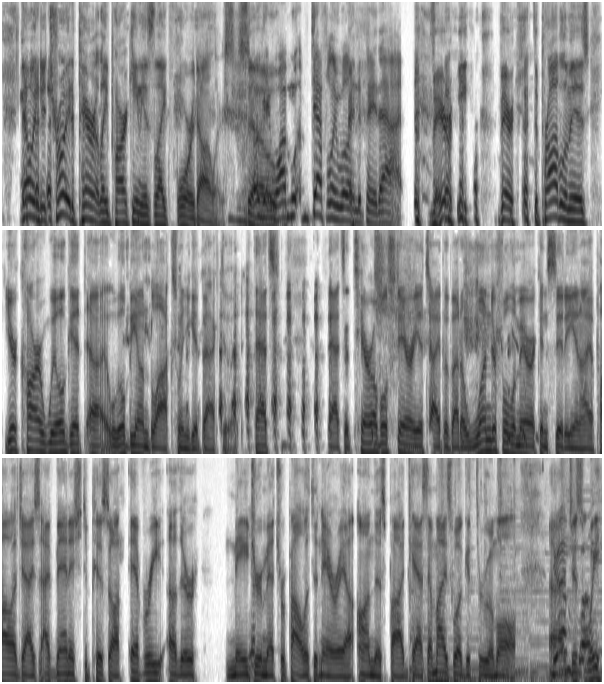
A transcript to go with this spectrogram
no, in Detroit, apparently parking is like $4. So, okay, well, I'm definitely willing to pay that. very, very. The problem is your car will get, uh, will be on blocks when you get back to it. That's, that's a terrible stereotype about a wonderful American city. And I apologize. I've managed to piss off every other major yep. metropolitan area on this podcast. I might as well get through them all. Uh, just well, wait,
